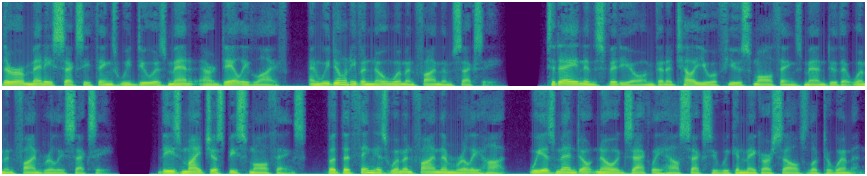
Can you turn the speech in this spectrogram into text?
There are many sexy things we do as men in our daily life, and we don't even know women find them sexy. Today in this video I'm gonna tell you a few small things men do that women find really sexy. These might just be small things, but the thing is women find them really hot, we as men don't know exactly how sexy we can make ourselves look to women.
